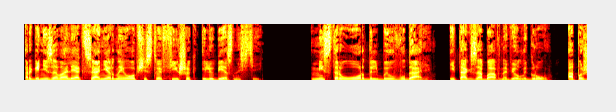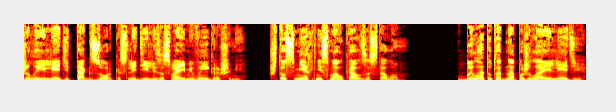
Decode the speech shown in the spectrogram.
организовали акционерное общество фишек и любезностей. Мистер Уордль был в ударе и так забавно вел игру, а пожилые леди так зорко следили за своими выигрышами, что смех не смолкал за столом. Была тут одна пожилая леди,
